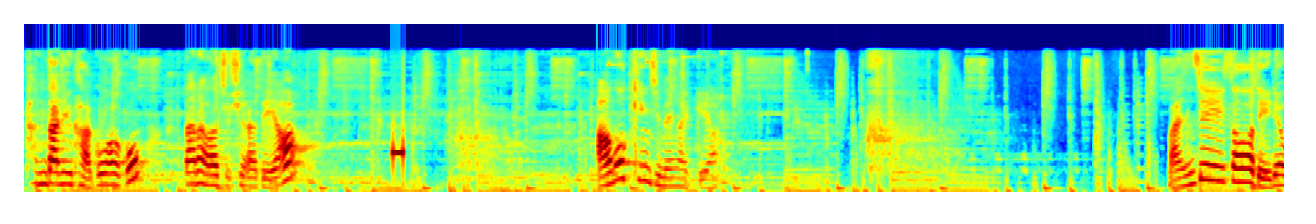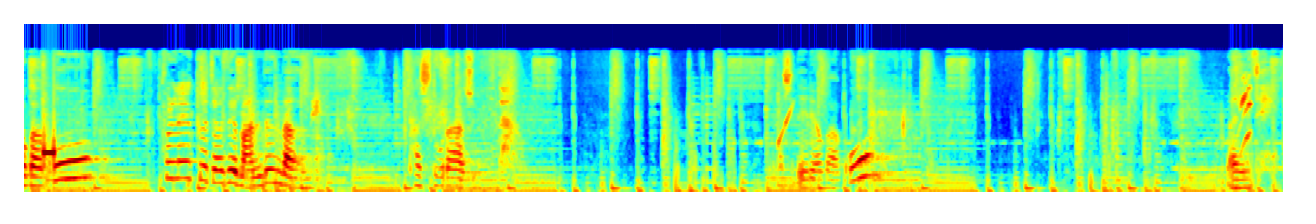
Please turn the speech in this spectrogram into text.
단단히 각오하고 따라와 주셔야 돼요. 암워킹 진행할게요. 만세에서 내려가고 플랭크 자세 만든 다음에 다시 돌아와 줍니다. 다시 내려가고 만세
